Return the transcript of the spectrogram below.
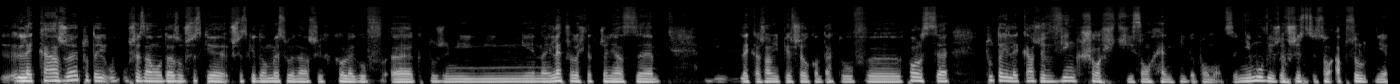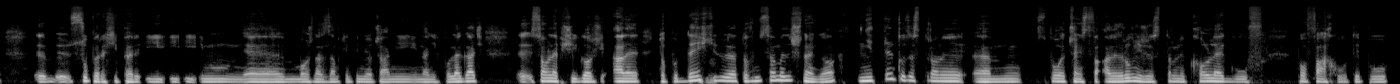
lekarze, tutaj uprzedzam od razu wszystkie, wszystkie domysły naszych kolegów, e, którzy mi nie najlepsze doświadczenia z lekarzami pierwszego kontaktu w, Polsce. Tutaj lekarze w większości są chętni do pomocy. Nie mówię, że Mhm. wszyscy są absolutnie y, y, super, hiper i, i, i, i e, można z zamkniętymi oczami na nich polegać. Y, Są lepsi i gorsi, ale to podejście do ratownictwa medycznego nie tylko ze strony społeczeństwa, ale również ze strony kolegów po fachu, typu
